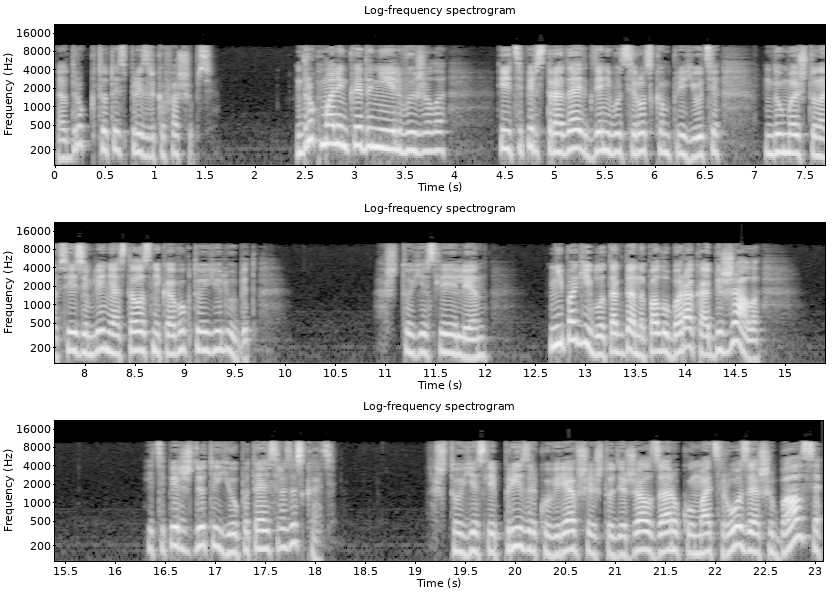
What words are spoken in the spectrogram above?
А вдруг кто-то из призраков ошибся? Вдруг маленькая Даниэль выжила и теперь страдает где-нибудь в сиротском приюте, думая, что на всей земле не осталось никого, кто ее любит — что если Элен не погибла тогда на полу барака, а бежала, и теперь ждет ее, пытаясь разыскать? Что если призрак, уверявший, что держал за руку мать Розы, ошибался,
